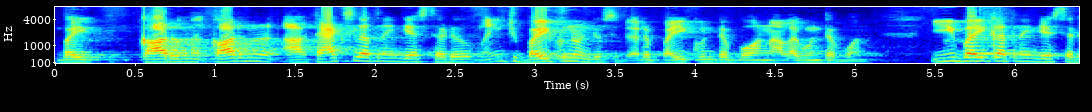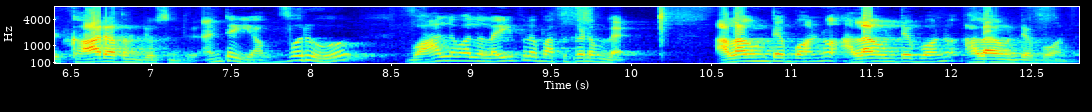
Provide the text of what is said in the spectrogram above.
బైక్ కారు ఉన్న కారు ఆ ట్యాక్సీలో అతను ఏం చేస్తాడు? మంచి బైక్ ఉన్న చూస్తాడు. అరే బైక్ ఉంటే బాగుంది అలాగుంటే బాగుంది ఈ బైక్ అతను ఏం చేస్తాడు? కారు అతను చూస్తుంటాడు. అంటే ఎవ్వరు వాళ్ళ వాళ్ళ లైఫ్లో బతకడంలే. అలా ఉంటే బాగుండు అలా ఉంటే బాగుండు అలా ఉంటే బాగుండు.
